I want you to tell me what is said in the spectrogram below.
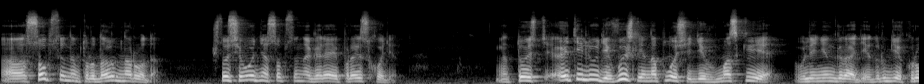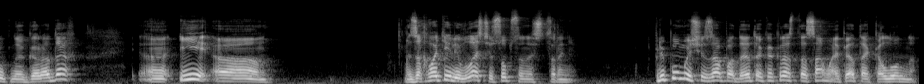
э, собственным трудовым народом. Что сегодня, собственно говоря, и происходит. То есть эти люди вышли на площади в Москве, в Ленинграде и других крупных городах – и э, захватили власть и собственность в стране. При помощи Запада это как раз та самая пятая колонна,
